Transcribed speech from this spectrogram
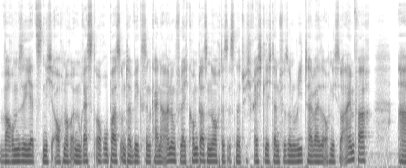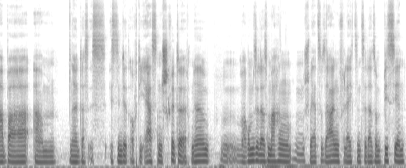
Warum sie jetzt nicht auch noch im Rest Europas unterwegs sind, keine Ahnung. Vielleicht kommt das noch. Das ist natürlich rechtlich dann für so ein Read teilweise auch nicht so einfach. Aber ähm, Ne, das ist, ist, sind jetzt auch die ersten Schritte. Ne? Warum sie das machen, schwer zu sagen. Vielleicht sind sie da so ein bisschen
